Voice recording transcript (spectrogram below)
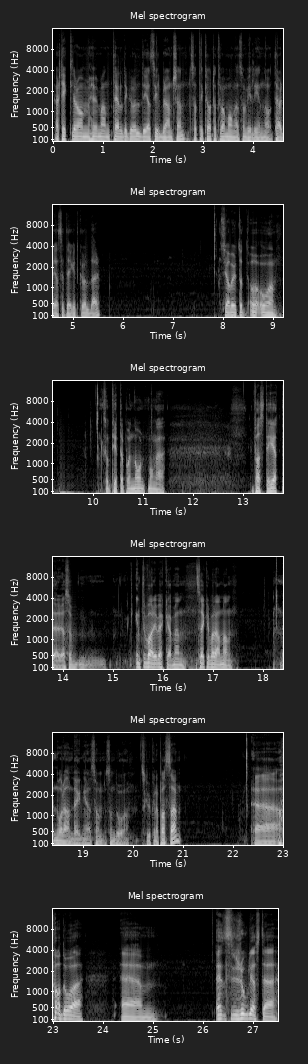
artiklar om hur man täljde guld i asylbranschen. Så det är klart att det var många som ville in och tälja sitt eget guld där. Så jag var ute och, och, och liksom tittade på enormt många fastigheter. Alltså inte varje vecka men säkert varannan. Några anläggningar som, som då skulle kunna passa. Uh, och då ehm, um, det roligaste,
